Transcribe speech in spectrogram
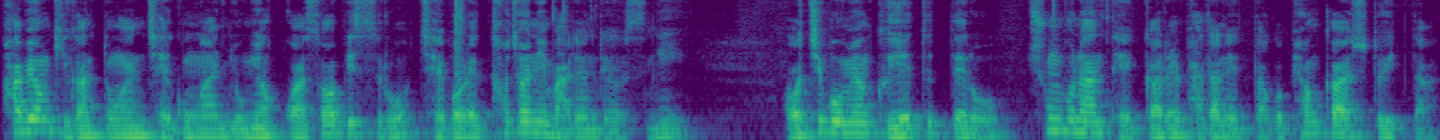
파병 기간 동안 제공한 용역과 서비스로 재벌의 터전이 마련되었으니 어찌 보면 그의 뜻대로 충분한 대가를 받아냈다고 평가할 수도 있다.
